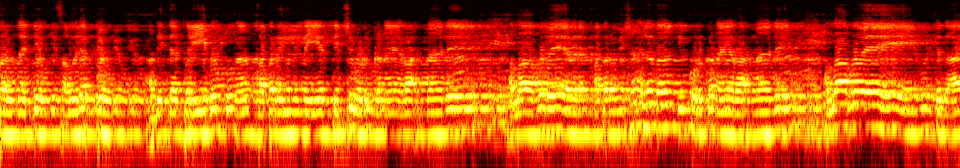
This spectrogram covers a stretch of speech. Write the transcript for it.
സൗന്ദര്യവും സൗരഭ്യവും അതിന്റെ ത്വൈവും ആ ഖബറിൽ നീ എത്തിച്ചു കൊടുക്കണേ റഹ്മാനെ. അള്ളാഹുവേ അവരെ ഖബർ വിശാലമാക്കി കൊടുക്കണേ റഹ്മാനെ. അള്ളാഹുവേ വിട്ടു വീട്ടുകാരൻ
